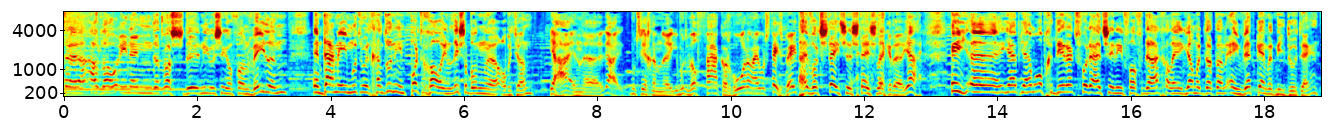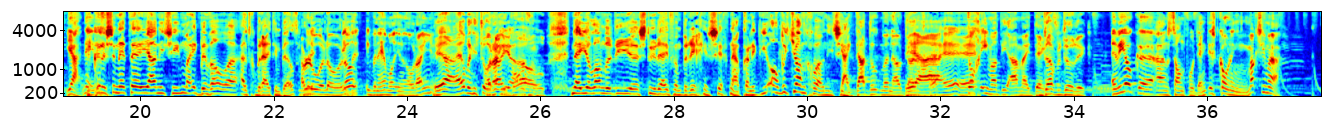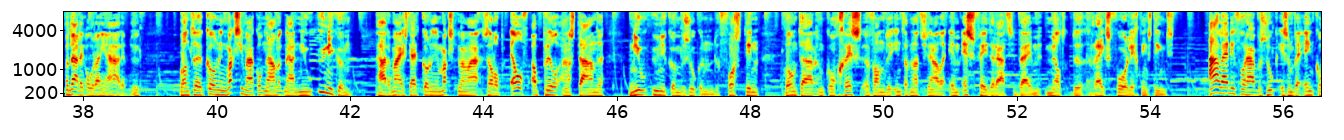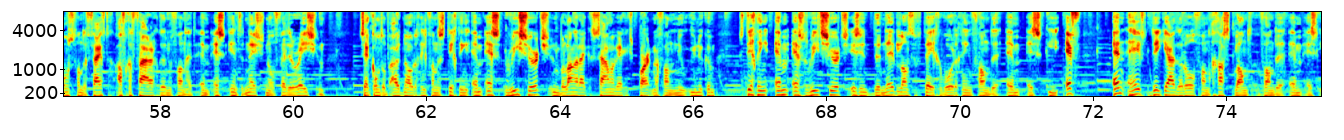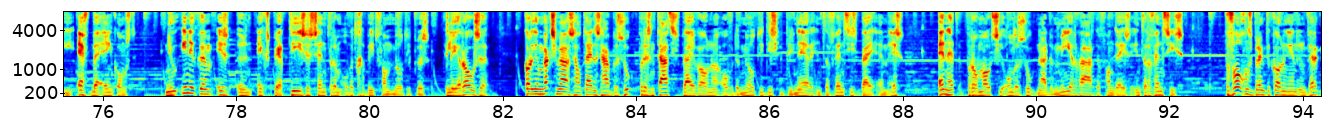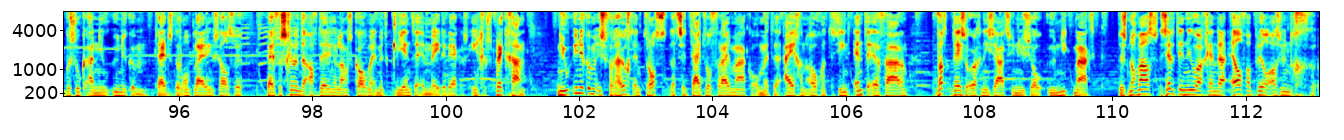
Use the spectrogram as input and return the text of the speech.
met eh Outlaw. En dat was de nieuwe single van Welen. En daarmee moeten we het gaan doen in Portugal, in Lissabon, eh, Albert-Jan. Ja, en eh, ja, ik moet zeggen, eh, je moet hem wel vaker horen, maar hij wordt steeds beter. Hij wordt steeds, eh, steeds lekkerder, ja. hey, jij hebt je helemaal opgedirkt voor de uitzending van vandaag. Alleen jammer dat dan één webcam het niet doet, hè? Ja, Dan nee, kunnen dus- ze net jou niet zien, maar ik ben wel uitgebreid in beeld. Hallo, hallo, hallo. Ik ben, ik ben helemaal in oranje. Ja, helemaal niet oranje. Oranje. Oh. Nee, Jolande die stuurde even een berichtje en zegt... nou, kan ik die Albert-Jan gewoon niet zien? Kijk, dat doet me nou deugd, Ja, hè? Toch iemand die aan mij denkt. Dat bedoel ik. En wie ook aan Zandvoort denkt, is koningin Maxima. Vandaar dat ik oranje haar heb nu. Want eh, koning Maxima komt namelijk naar Nieuw Unicum. Hare majesteit koningin Maxima zal op 11 april aanstaande Nieuw Unicum bezoeken. De vorstin woont daar een congres van de internationale MS-federatie bij... meldt de Rijksvoorlichtingsdienst. Aanleiding voor haar bezoek is een bijeenkomst van de 50 afgevaardigden van het MS International Federation. Zij komt op uitnodiging van de stichting MS Research... een belangrijke samenwerkingspartner van Nieuw Unicum. Stichting MS Research is in de Nederlandse vertegenwoordiging van de MSIF... en heeft dit jaar de rol van gastland van de MSIF-bijeenkomst. Nieuw Unicum is een expertisecentrum op het gebied van multiple sclerose. Koningin Maxima zal tijdens haar bezoek presentaties bijwonen... over de multidisciplinaire interventies bij MS... en het promotieonderzoek naar de meerwaarde van deze interventies. Vervolgens brengt de koningin een werkbezoek aan Nieuw Unicum. Tijdens de rondleiding zal ze bij verschillende afdelingen langskomen... en met cliënten en medewerkers in gesprek gaan. Nieuw Unicum is verheugd en trots dat ze tijd wil vrijmaken... om met de eigen ogen te zien en te ervaren... wat deze organisatie nu zo uniek maakt. Dus nogmaals, zet het in uw agenda. 11 april, als u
